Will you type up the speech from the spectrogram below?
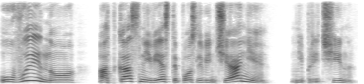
Увы, но отказ невесты после венчания — не причина.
